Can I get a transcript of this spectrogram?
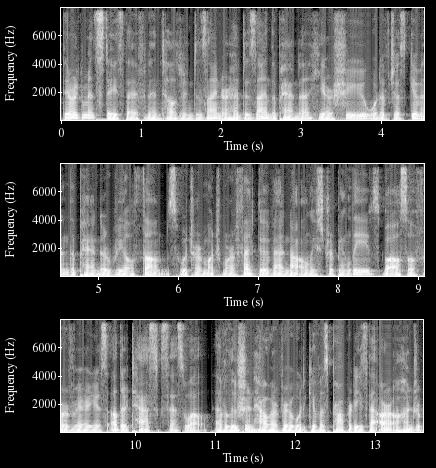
The argument states that if an intelligent designer had designed the panda, he or she would have just given the panda real thumbs, which are much more effective at not only stripping leaves, but also for various other tasks as well. Evolution, however, would give us properties that aren't 100%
